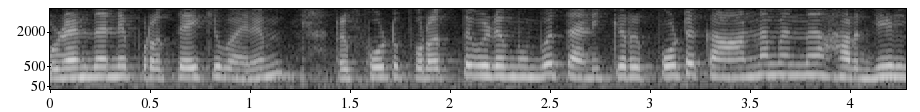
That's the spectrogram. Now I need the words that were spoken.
ഉടൻ തന്നെ പുറത്തേക്ക് വരും. റിപ്പോർട്ട് പുറത്തുവിടും മുമ്പ് തനിക്ക് റിപ്പോർട്ട് കാണണമെന്ന് ഹർജിയിൽ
